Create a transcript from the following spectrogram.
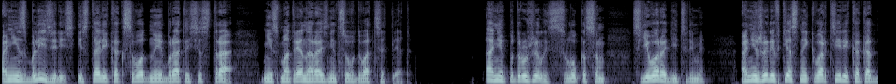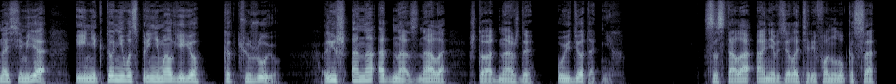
они сблизились и стали как сводные брат и сестра, несмотря на разницу в 20 лет. Аня подружилась с Лукасом, с его родителями. Они жили в тесной квартире, как одна семья, и никто не воспринимал ее как чужую. Лишь она одна знала, что однажды уйдет от них. Со стола Аня взяла телефон Лукаса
